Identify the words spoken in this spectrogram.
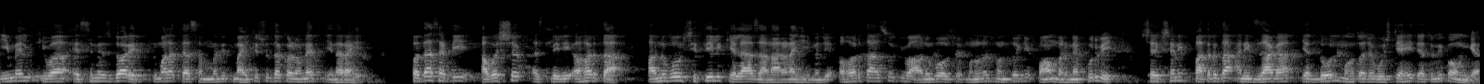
ईमेल किंवा एस एम एसद्वारे तुम्हाला त्या संबंधित माहितीसुद्धा कळवण्यात येणार आहे. पदासाठी आवश्यक असलेली अहर्ता अनुभव शिथिल केला जाणार नाही. म्हणजे अहर्ता असो किंवा अनुभव असो म्हणूनच म्हणतो की फॉर्म भरण्यापूर्वी शैक्षणिक पात्रता आणि जागा या दोन महत्त्वाच्या गोष्टी आहेत त्या तुम्ही पाहून घ्या.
